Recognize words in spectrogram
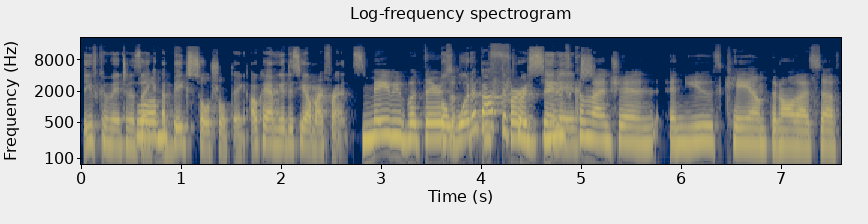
the youth convention is like a big social thing. Okay, I'm going to see all my friends. Maybe, but there's But what about the for percentage- youth convention and youth camp and all that stuff?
